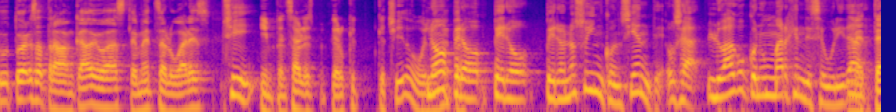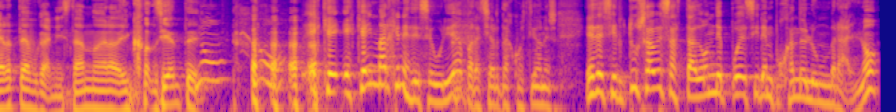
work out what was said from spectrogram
Tú, tú eres atrabancado y vas, te metes a lugares Sí. impensables. Pero qué, qué chido, güey. No, pero, pero, pero no soy inconsciente. O sea, lo hago con un margen de seguridad. Meterte a Afganistán no era de inconsciente. No, no. Es que, es que hay márgenes de seguridad para ciertas cuestiones. Es decir, tú sabes hasta dónde puedes ir empujando el umbral, ¿no?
